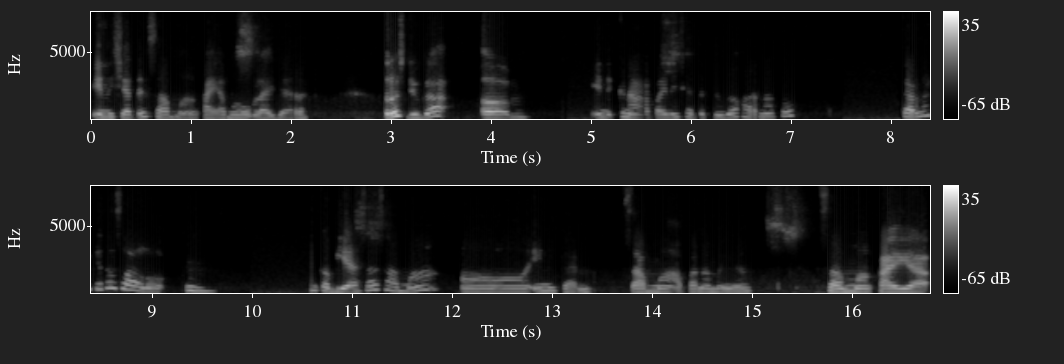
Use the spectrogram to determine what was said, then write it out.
inisiatif sama kayak mau belajar. Terus juga um, ini kenapa inisiatif juga? Karena tuh karena kita selalu hmm, kebiasa sama uh, ini kan sama apa namanya sama kayak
